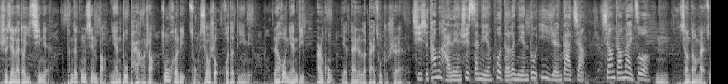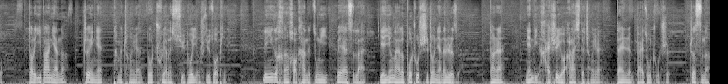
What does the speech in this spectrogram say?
时间来到一七年，他们在公信榜年度排行上综合力总销售获得第一名。然后年底，二宫也担任了白组主持人。其实他们还连续三年获得了年度艺人大奖，相当卖座。嗯，相当卖座。到了一八年呢，这一年他们成员都出演了许多影视剧作品。另一个很好看的综艺《V.S 蓝》也迎来了播出十周年的日子。当然，年底还是由阿拉西的成员担任白组主持。这次呢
